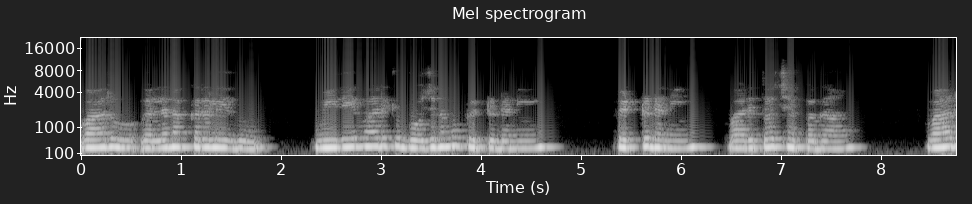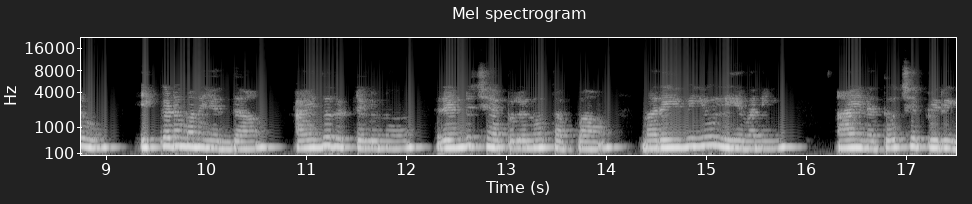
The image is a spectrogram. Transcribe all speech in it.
వారు వెళ్ళనక్కరలేదు. మీరే వారికి భోజనము పెట్టుడని పెట్టుడని వారితో చెప్పగా వారు ఇక్కడ మన యొద్ద ఐదు రొట్టెలను రెండు చేపలను తప్ప మరేవియూ లేవని ఆయనతో చెప్పిరి.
